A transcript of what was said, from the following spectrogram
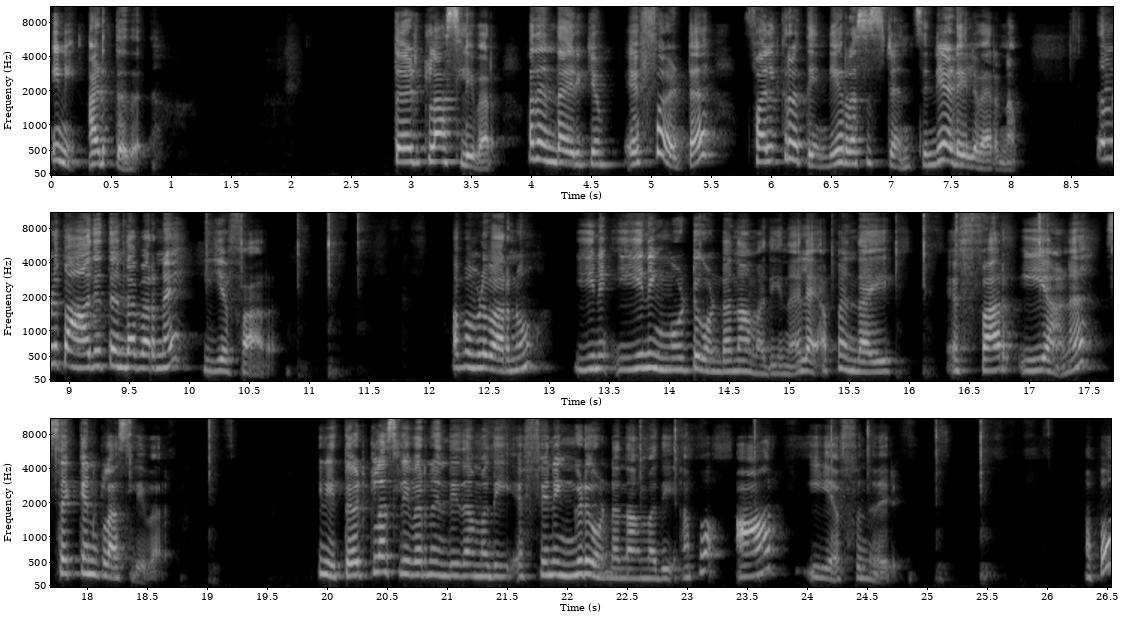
ഇനി അടുത്തത്. തേർഡ് ക്ലാസ് ലിവർ അതെന്തായിരിക്കും? എഫേർട്ട് ഫൽക്രത്തിന്റെ റെസിസ്റ്റൻസിന്റെ ഇടയിൽ വരണം. നമ്മളിപ്പോൾ ആദ്യത്തെ എന്താ പറഞ്ഞേ? ഇ എഫ് ആർ അപ്പൊ നമ്മൾ പറഞ്ഞു ഈന് ഈന് ഇങ്ങോട്ട് കൊണ്ടുവന്നാൽ മതി എന്ന് അല്ലെ? അപ്പൊ എന്തായി? എഫ് ആർ ഇ ആണ് സെക്കൻഡ് ക്ലാസ് ലിവർ ഇനി തേർഡ് ക്ലാസ് ലിവറിന് എന്ത് ചെയ്താൽ മതി? എഫിന് ഇങ്ങോട്ട് കൊണ്ടുവന്നാൽ മതി. അപ്പോൾ ആർ ഇ എഫ് എന്ന് വരും. അപ്പോൾ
